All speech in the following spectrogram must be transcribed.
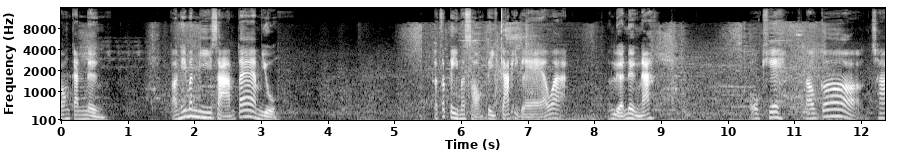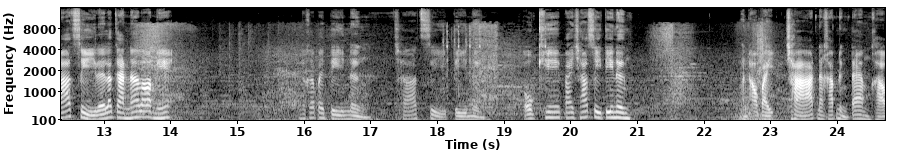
ป้องกันหนึ่งตอนนี้มันมีสามแต้มอยู่ แล้วก็ตีมาสองตีกักอีกแล้วอะเหลือหนึ่งนะ โอเค เราก็ชาร์จสี่เลยแล้วกันนะรอบนี้ แล้วก็ไปตีหนึ่งชาร์จสี่ตีหนึ่งโอเค ไปชาร์จสี่ตีหนึ่ง มันเอาไปชาร์จนะครับหนึ่งแต้มของเขา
